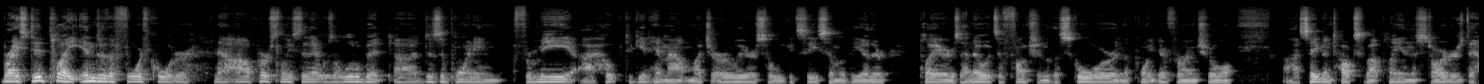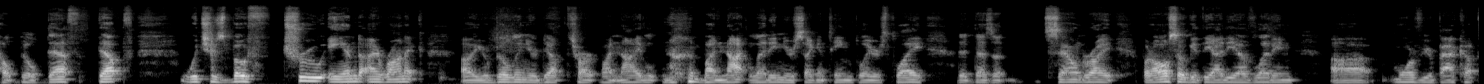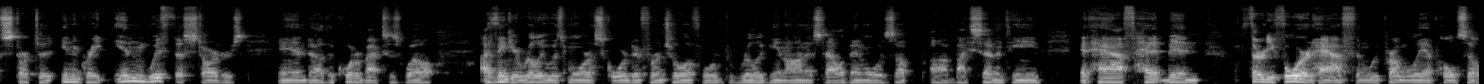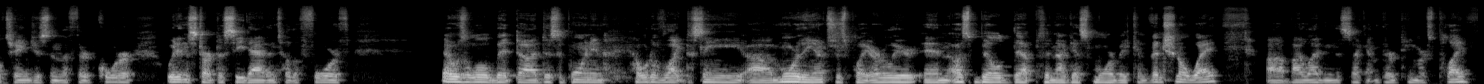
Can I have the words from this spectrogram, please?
Bryce did play into the fourth quarter. Now, I'll personally say that was a little bit uh, disappointing for me. I hope to get him out much earlier so we could see some of the other players. I know it's a function of the score and the point differential. Uh, Saban talks about playing the starters to help build depth, depth, which is both true and ironic. Uh, you're building your depth chart by not by not letting your second team players play. That doesn't sound right, but also get the idea of letting uh, more of your backups start to integrate in with the starters and uh, the quarterbacks as well. I think it really was more a score differential. If we're really being honest, Alabama was up uh, by 17 at half. Had it been 34 at half, and we probably have wholesale changes in the third quarter. We didn't start to see that until the fourth that was a little bit uh, disappointing. I would have liked to see uh, more of the youngsters play earlier and us build depth in, I guess, more of a conventional way uh, by letting the second and third teamers play.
